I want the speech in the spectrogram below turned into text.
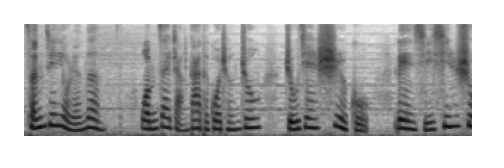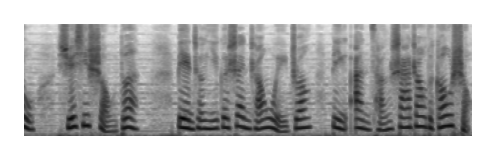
曾经有人问：我们在长大的过程中，逐渐世故，练习心术，学习手段，变成一个擅长伪装并暗藏杀招的高手，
